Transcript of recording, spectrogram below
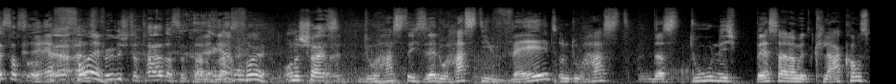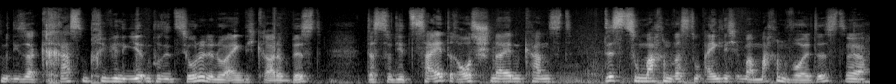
ist doch so. Ja, Ja, voll. also fühle ich total, was du gerade Ja, sagst. voll. Ohne Scheiß. Du hast dich sehr, du hast die Welt und du hast, dass du nicht besser damit klarkommst mit dieser krassen privilegierten Position, in der du eigentlich gerade bist, dass du dir Zeit rausschneiden kannst, das zu machen, was du eigentlich immer machen wolltest. Ja.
